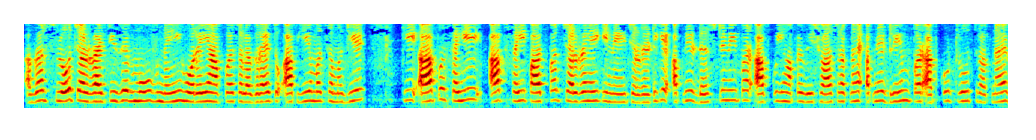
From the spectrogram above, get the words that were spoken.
अगर स्लो चल रहा है, चीज़ें मूव नहीं हो रही हैं, आपको ऐसा लग रहा है तो आप ये मत समझिए कि आप सही आप सही पाथ पर चल रहे हैं कि नहीं चल रहे, ठीक है? अपनी डेस्टिनी पर आपको यहाँ पे विश्वास रखना है, अपने ड्रीम पर आपको ट्रूथ रखना है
